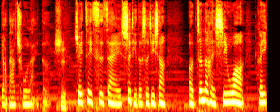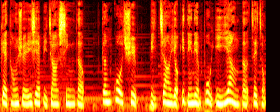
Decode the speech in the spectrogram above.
表达出来的。是，所以这次在试题的设计上，呃，真的很希望可以给同学一些比较新的、跟过去比较有一点点不一样的这种。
